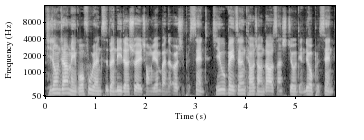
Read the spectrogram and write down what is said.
其中将美国富人资本利得税从原本的二十 percent 几乎倍增调整到三十九点六 percent，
